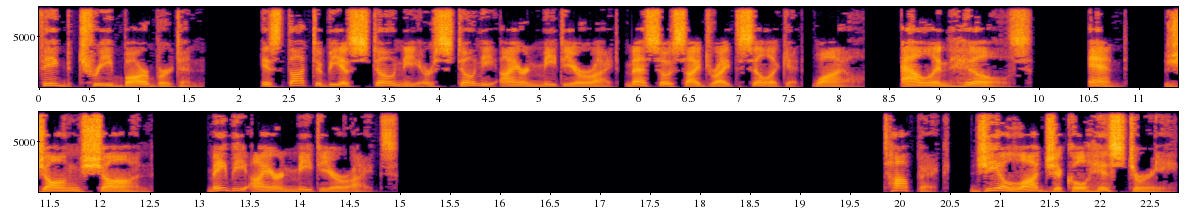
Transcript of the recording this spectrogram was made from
Fig tree Barberton is thought to be a stony or stony iron meteorite mesosiderite silicate, while Allan Hills and Zhongshan may be iron meteorites. Geological history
